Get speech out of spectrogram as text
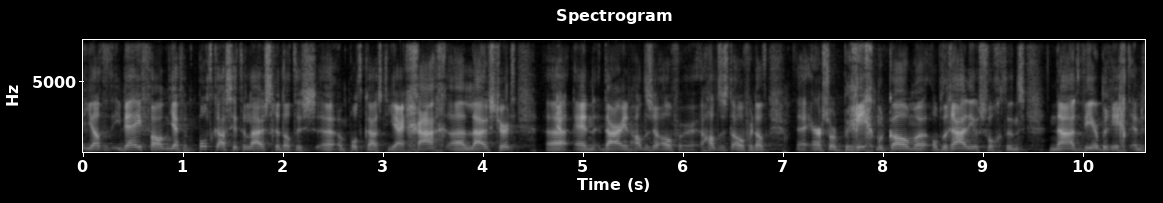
je had het idee van, je hebt een podcast zitten luisteren. Dat is een podcast die jij graag luistert. Ja. En daarin hadden ze, over, hadden ze het over dat er een soort bericht moet komen op de radio ochtends... na het weerbericht en de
